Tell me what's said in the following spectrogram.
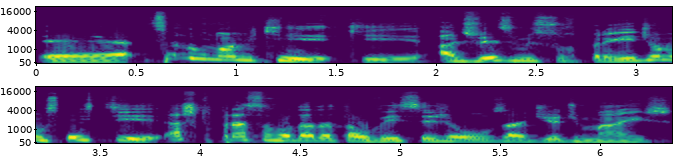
É, sabe um nome que, que às vezes me surpreende? Eu não sei se. Acho que para essa rodada talvez seja ousadia demais.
